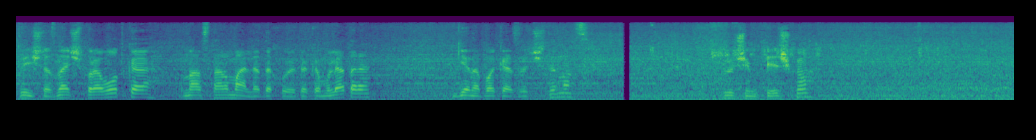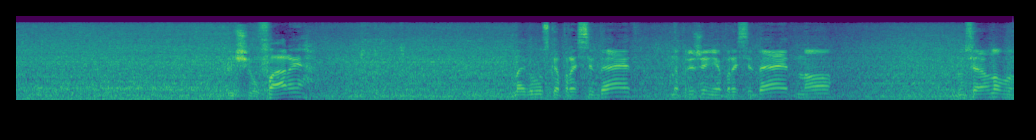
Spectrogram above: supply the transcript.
Отлично, значит проводка у нас нормально доходит до аккумулятора. Гена показывает 14. Включим печку. Включил фары. Нагрузка проседает, напряжение проседает, но, но все равно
